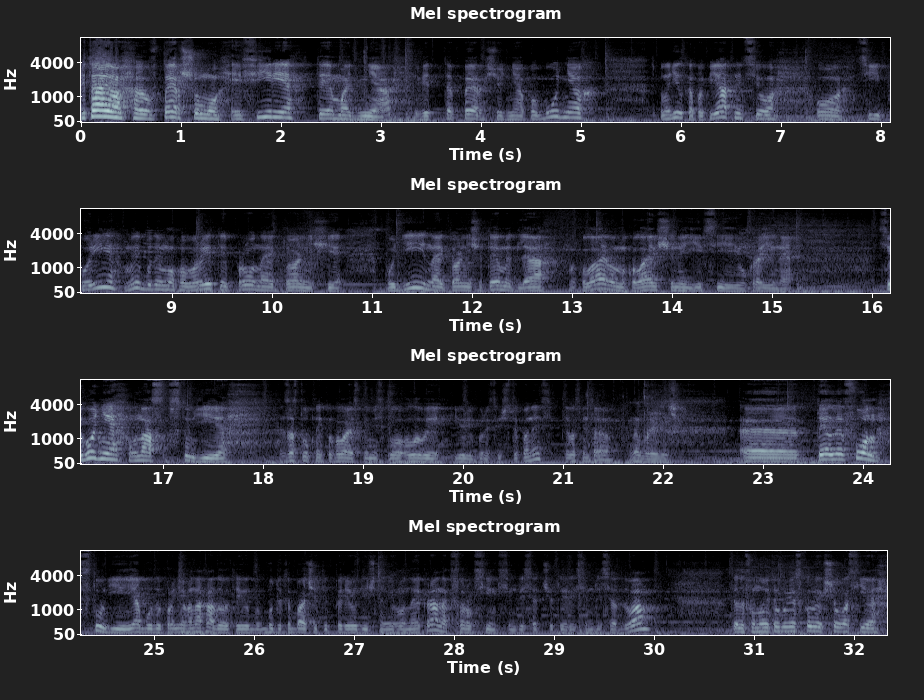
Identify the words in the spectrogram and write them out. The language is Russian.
Вітаю в першому ефірі. Тема дня. Відтепер щодня по буднях, з понеділка по п'ятницю. О цій порі ми будемо говорити про найактуальніші події, найактуальніші теми для Миколаєва, Миколаївщини і всієї України. Сьогодні у нас в студії заступник Миколаївського міського голови Юрій Борисович Степанець. Я вас вітаю. Добрый вечер. Е, Телефон студії, я буду про нього нагадувати, ви будете бачити періодично його на екранах 47 74 72. Телефонуйте обов'язково, якщо у вас є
